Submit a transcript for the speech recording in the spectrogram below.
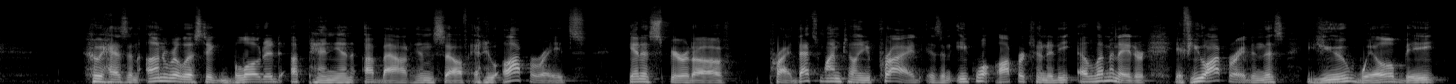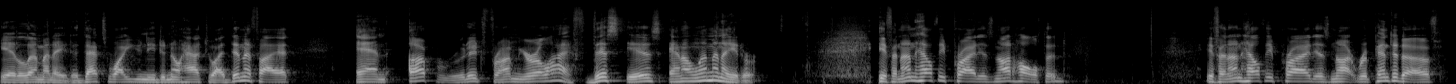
who has an unrealistic, bloated opinion about himself and who operates in a spirit of pride. That's why I'm telling you, pride is an equal opportunity eliminator. If you operate in this, you will be eliminated. That's why you need to know how to identify it and uproot it from your life. This is an eliminator. If an unhealthy pride is not halted, if an unhealthy pride is not repented of,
